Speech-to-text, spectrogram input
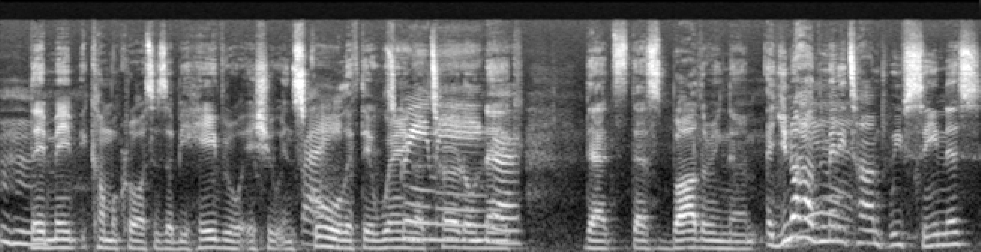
Mm-hmm. they may come across as a behavioral issue in school Right. if they're wearing a turtleneck or- that's that's bothering them. And you know how many times we've seen this?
